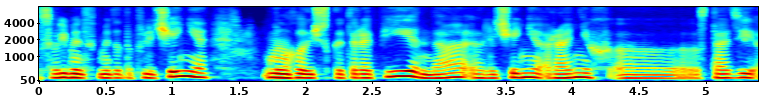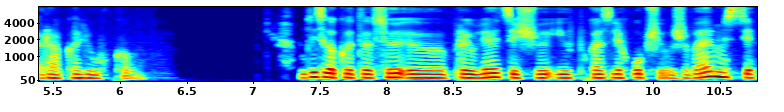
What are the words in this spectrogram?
современных методов лечения иммунологической терапии на лечение ранних стадий рака легкого. Видите, как это все э, проявляется еще и в показателях общей выживаемости,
